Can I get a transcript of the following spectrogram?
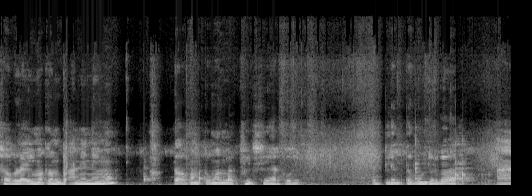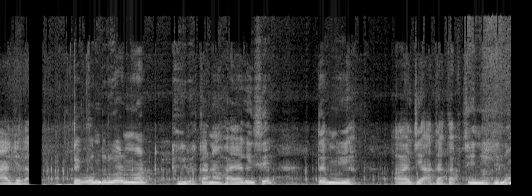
সবলাই মতন বানিয়ে নেব, তখন তোমার লাগ ফির শেয়ার করি। দেখলেন তো বন্ধুর ঘর আজ তো বন্ধুর ঘর মোট ক্ষীর কানা হয়ে গেছে? তো মুই যে আধা কাপ চিনি দিলাম।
